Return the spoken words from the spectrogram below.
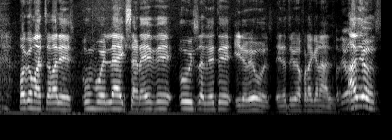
Poco más, chavales. Un buen like se agradece, un salvete y nos vemos en otro vídeo para el canal. Adiós. Adiós.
